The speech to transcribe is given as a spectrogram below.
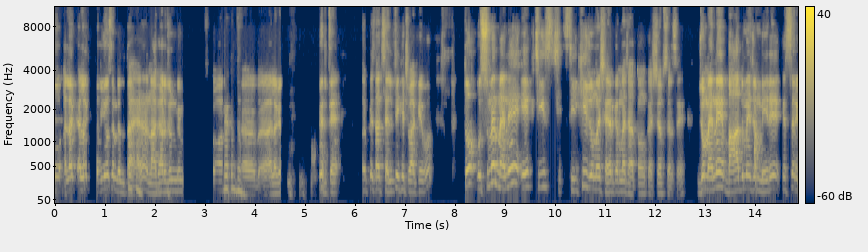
वो अलग अलग कवियों से मिलता है। नागार्जुन भी अलग अलग मिलते हैं। सबके साथ सेल्फी खिंचवा के वो। तो उसमें मैंने एक चीज़ सीखी जो मैं शेयर करना चाहता हूँ कश्यप सर से, जो मैंने बाद में जब मेरे किस्से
